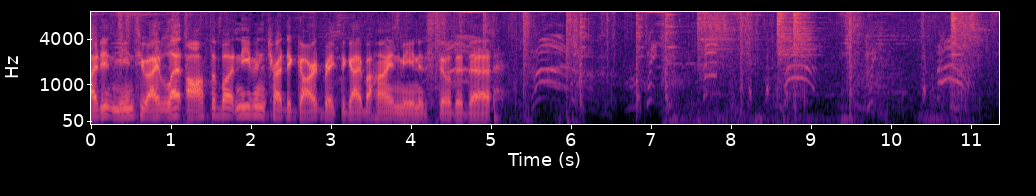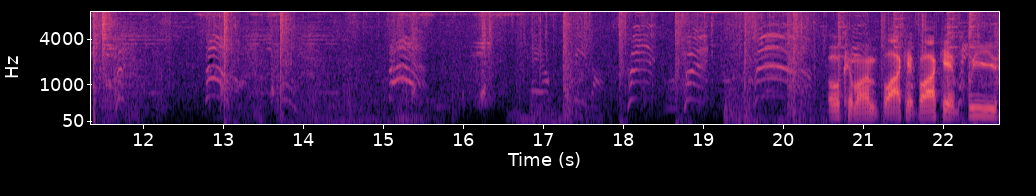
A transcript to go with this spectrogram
I didn't mean to. I let off the button even, tried to guard break the guy behind me, and it still did that. Oh, come on, block it, block it, please.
